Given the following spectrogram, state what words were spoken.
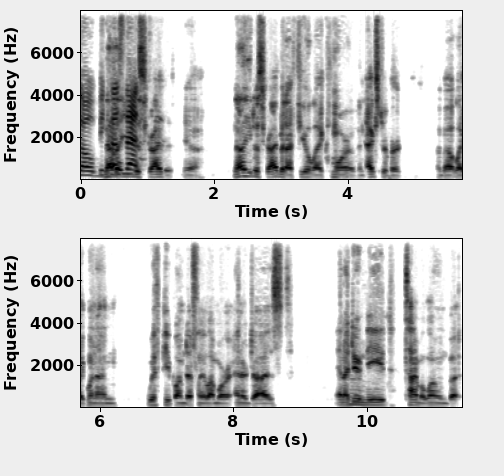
So because now that you that, describe it, yeah. Now that you describe it, I feel like more of an extrovert about like when I'm with people, I'm definitely a lot more energized. And I do Mm. need time alone, but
